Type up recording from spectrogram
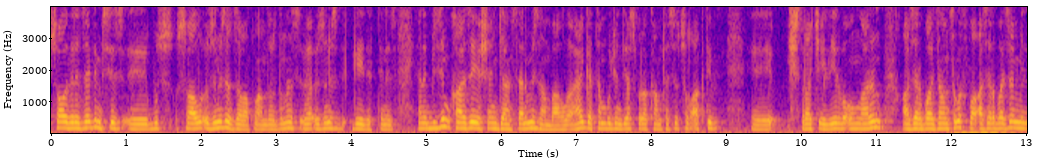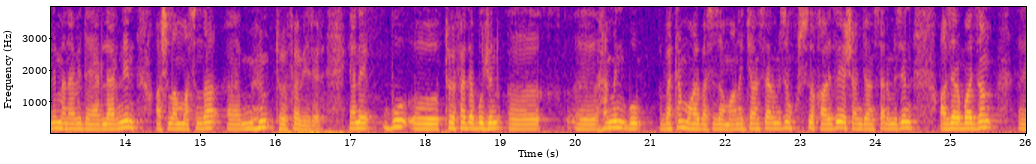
sual verəcəydim, siz e, bu sualı özünüz də cavablandırdınız və özünüz qeyd etdiniz. Yəni bizim xaricdə yaşayan gənclərimizlə bağlı həqiqətən bu gün diaspora komitəsi çox aktiv e, iştirak eləyir və onların Azərbaycançılıq və Azərbaycan milli mənəvi dəyərlərinin aşılanmasında e, mühüm töhfə verir. Yəni bu e, töhfə də bu gün e, e, həmin bu vətən müharibəsi zamanı gənclərimizin, xüsusilə xaricdə yaşayan gənclərimizin Azərbaycan e,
